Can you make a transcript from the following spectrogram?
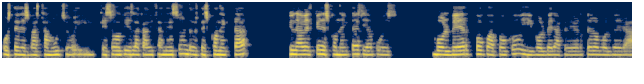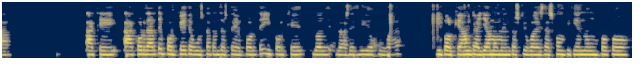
pues te desgasta mucho y que solo tienes la cabeza en eso, entonces desconectar. Y una vez que desconectas ya pues volver poco a poco y volver a creértelo, volver a a, que, acordarte por qué te gusta tanto este deporte y por qué lo, has decidido jugar y por qué aunque haya momentos que igual estás compitiendo un poco,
